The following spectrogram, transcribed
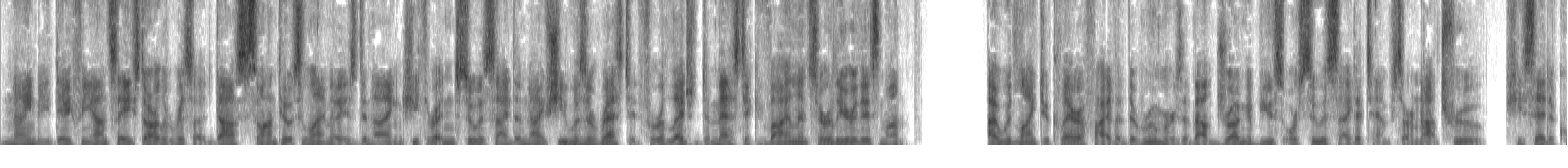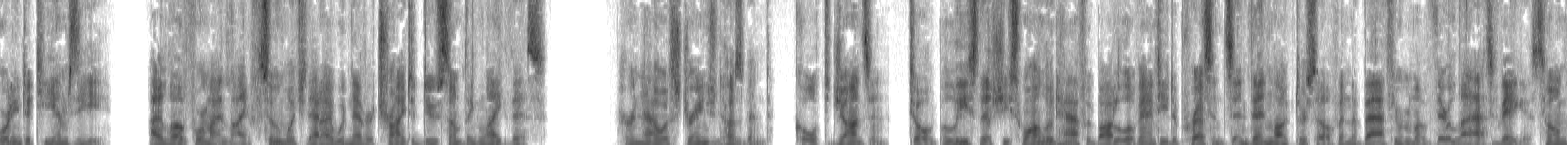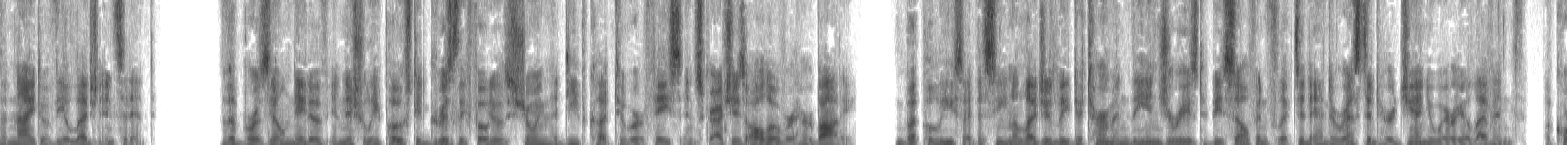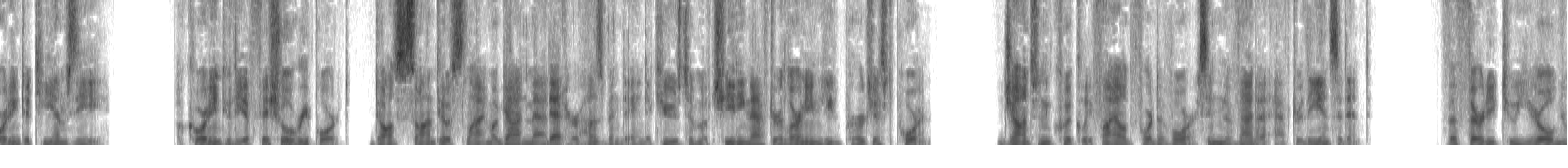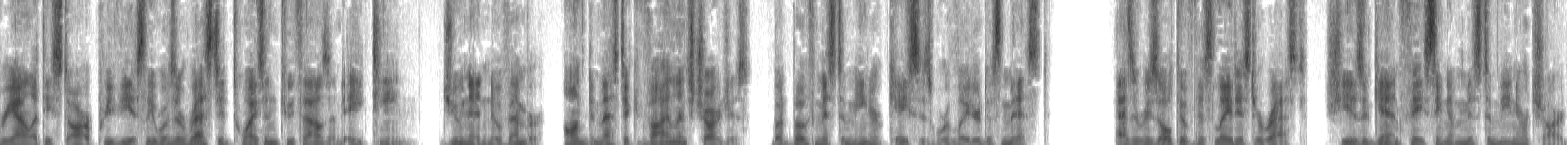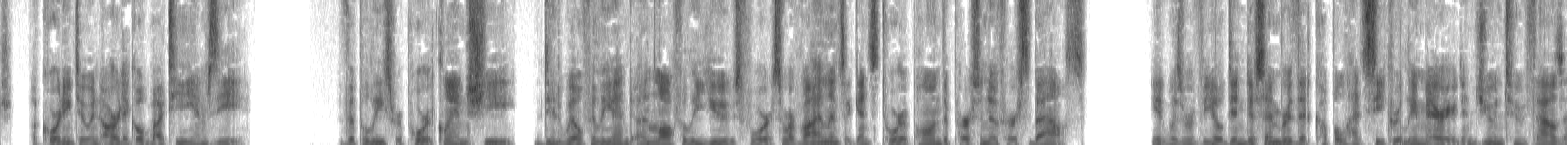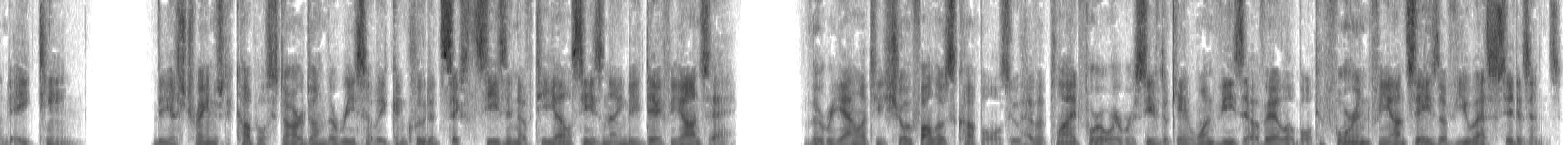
90 Day Fiancé star Larissa dos Santos Lima is denying she threatened suicide the night she was arrested for alleged domestic violence earlier this month. I would like to clarify that the rumors about drug abuse or suicide attempts are not true, she said according to TMZ. I love for my life so much that I would never try to do something like this. Her now estranged husband, Colt Johnson, told police that she swallowed half a bottle of antidepressants and then locked herself in the bathroom of their Las Vegas home the night of the alleged incident. The Brazil native initially posted grisly photos showing the deep cut to her face and scratches all over her body. But police at the scene allegedly determined the injuries to be self-inflicted and arrested her January 11, according to TMZ. According to the official report, Dos Santos Lima got mad at her husband and accused him of cheating after learning he'd purchased porn. Johnson quickly filed for divorce in Nevada after the incident. The 32-year-old reality star previously was arrested twice in 2018, June and November, on domestic violence charges, but both misdemeanor cases were later dismissed. As a result of this latest arrest, she is again facing a misdemeanor charge, according to an article by TMZ. The police report claimed she, did willfully and unlawfully use force or violence against or upon the person of her spouse. It was revealed in December that couple had secretly married in June 2018. The estranged couple starred on the recently concluded sixth season of TLC's 90 Day Fiancé. The reality show follows couples who have applied for or received a K-1 visa available to foreign fiancés of U.S. citizens.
